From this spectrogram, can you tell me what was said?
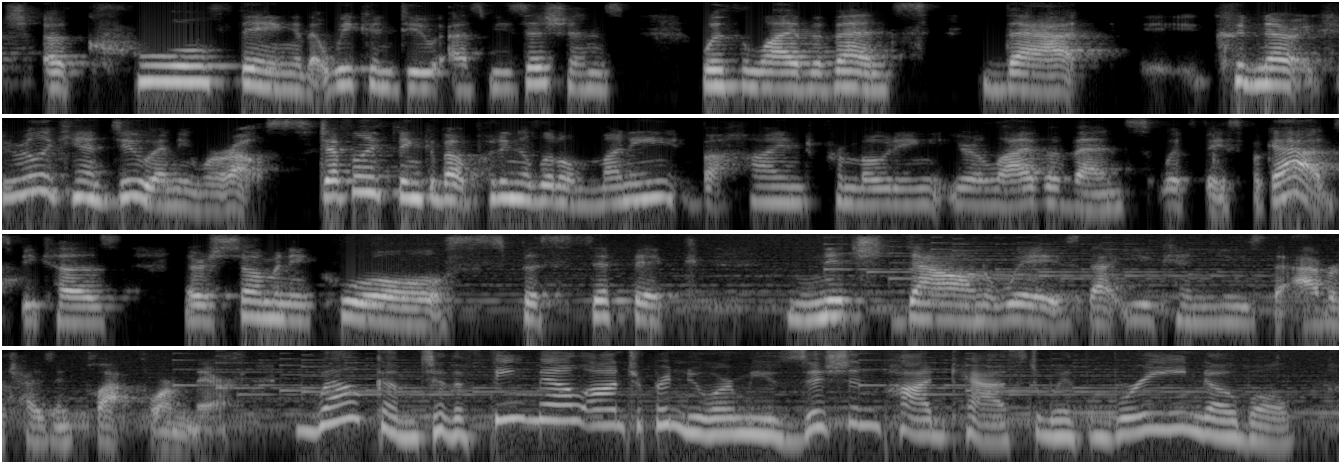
such a cool thing that we can do as musicians with live events that could never you really can't do anywhere else. Definitely think about putting a little money behind promoting your live events with facebook ads because there's so many cool specific niche down ways that you can use the advertising platform there. Welcome to the female entrepreneur musician podcast with Bree noble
